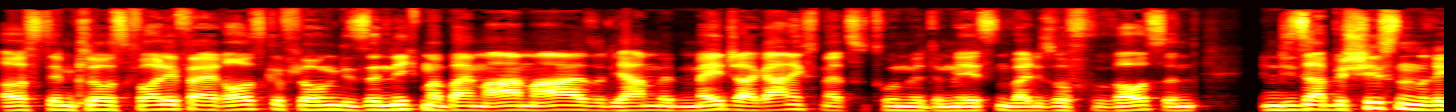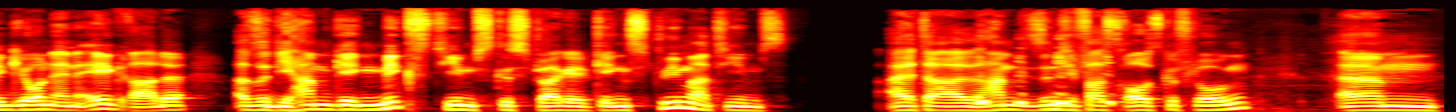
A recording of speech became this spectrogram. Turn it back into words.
aus dem Close Qualifier rausgeflogen, die sind nicht mal beim AMA, also die haben mit dem Major gar nichts mehr zu tun mit dem nächsten, weil die so früh raus sind. In dieser beschissenen Region NA gerade, also die haben gegen Mix-Teams gestruggelt, gegen Streamer-Teams. Alter, haben, sind die fast rausgeflogen. Ähm,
